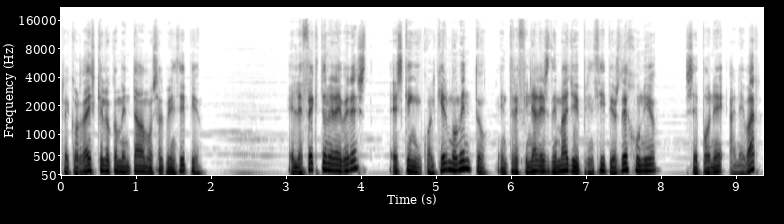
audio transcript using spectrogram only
¿Recordáis que lo comentábamos al principio? El efecto en el Everest es que en cualquier momento, entre finales de mayo y principios de junio, se pone a nevar.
